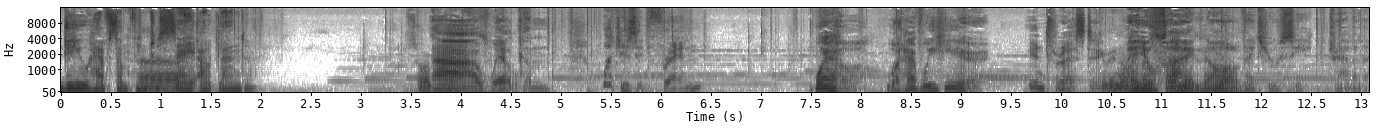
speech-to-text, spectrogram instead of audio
Do you have something to Uh, say, Outlander? Sword Ah, welcome. What is it, friend? Well, what have we here? Do we Interesting. May you find all that you seek, traveler.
